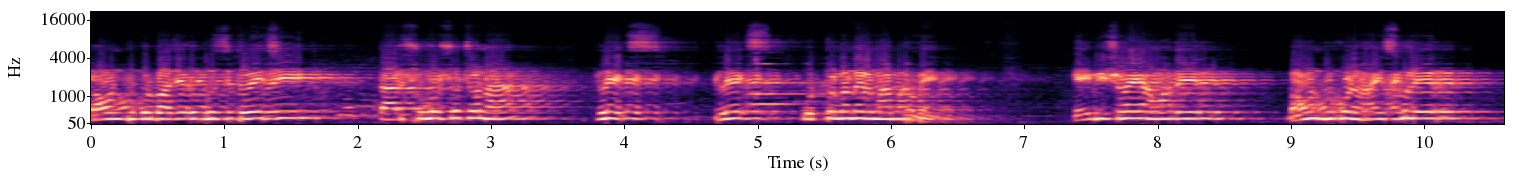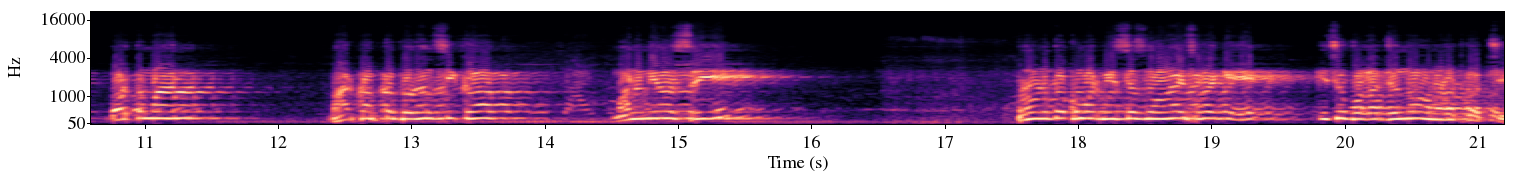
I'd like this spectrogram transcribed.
বামনপুকুর বাজারে উপস্থিত হয়েছি। তার শুভ সূচনা ফ্লেক্স ফ্লেক্স উত্তোলনের মাধ্যমে। এই বিষয়ে আমাদের বামনপুকুর হাই স্কুলের বর্তমান ভারপ্রাপ্ত প্রধান শিক্ষক মাননীয় শ্রী প্রণত কুমার বিশ্বাস মহাশয়কে কিছু বলার জন্য অনুরোধ করছি।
